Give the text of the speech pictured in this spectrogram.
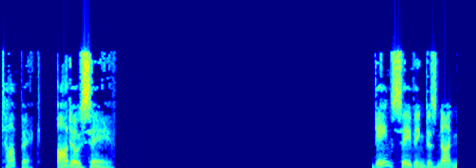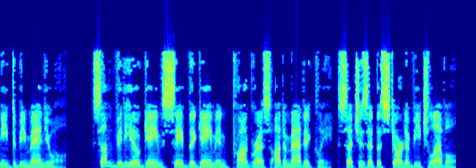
Topic: Autosave Game saving does not need to be manual. Some video games save the game in progress automatically, such as at the start of each level,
